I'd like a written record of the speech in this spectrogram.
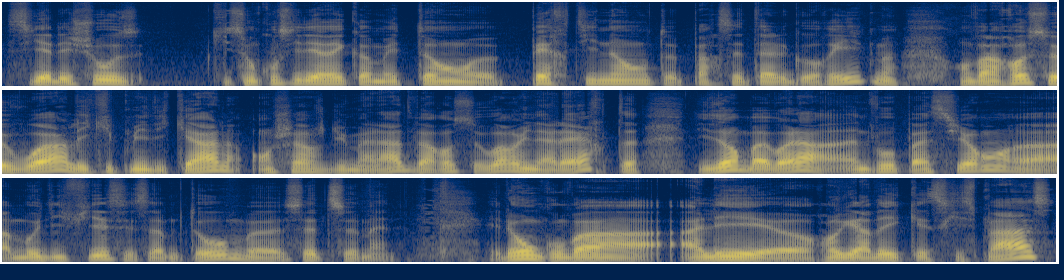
s'il y a des choses qui sont considérées comme étant euh, pertinentes par cet algorithme, on va recevoir, l'équipe médicale en charge du malade va recevoir une alerte disant, ben voilà, un de vos patients a modifié ses symptômes euh, cette semaine. Et donc, on va aller euh, regarder qu'est-ce qui se passe,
